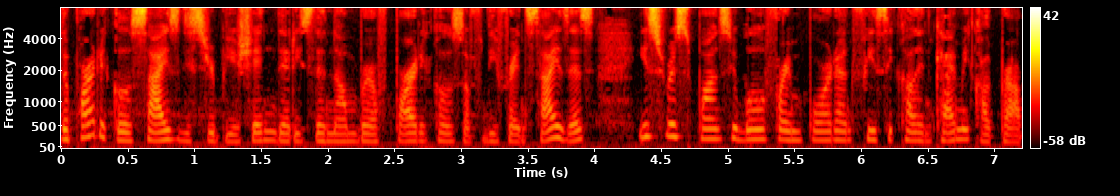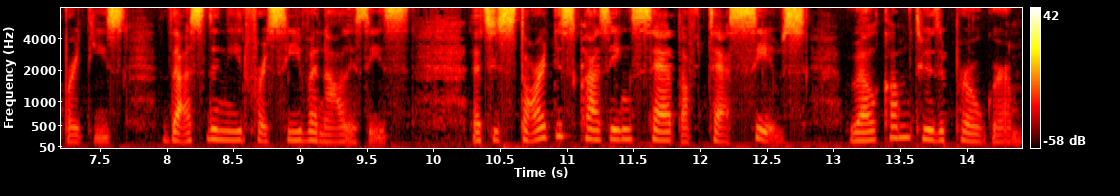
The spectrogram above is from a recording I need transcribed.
The particle size distribution, that is the number of particles of different sizes, is responsible for important physical and chemical properties, thus the need for sieve analysis. Let's start discussing set of test sieves. Welcome to the program.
